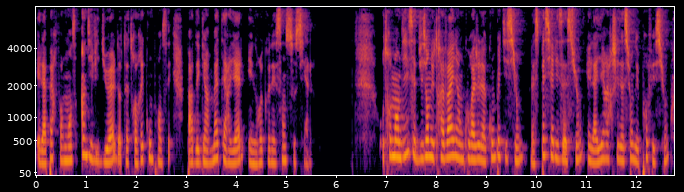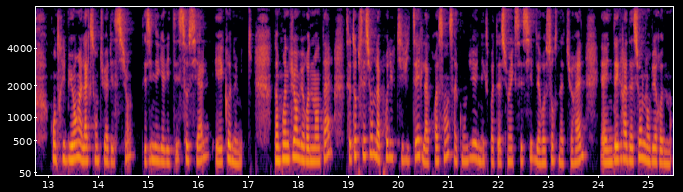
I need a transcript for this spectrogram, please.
et la performance individuelle doivent être récompensés par des gains matériels et une reconnaissance sociale. Autrement dit, cette vision du travail a encouragé la compétition, la spécialisation et la hiérarchisation des professions, contribuant à l'accentuation des inégalités sociales et économiques. D'un point de vue environnemental, cette obsession de la productivité et de la croissance a conduit à une exploitation excessive des ressources naturelles et à une dégradation de l'environnement.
